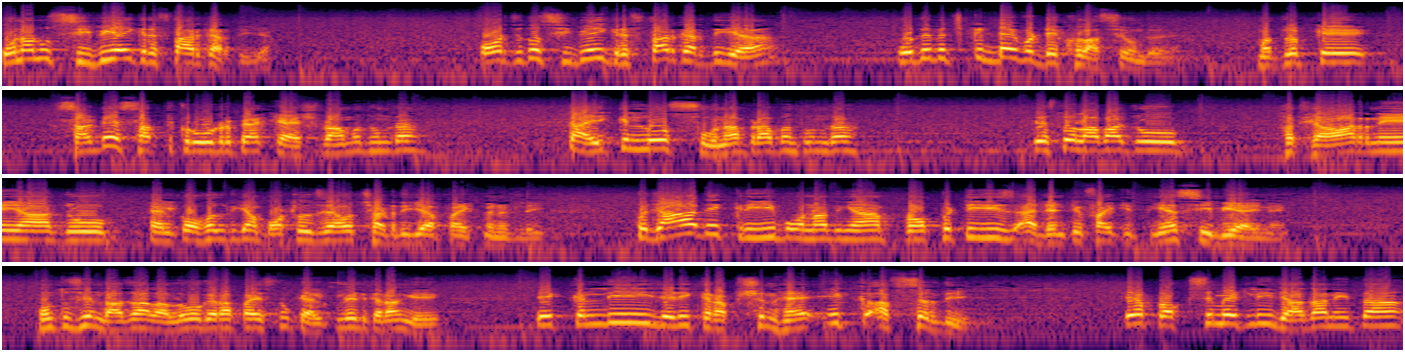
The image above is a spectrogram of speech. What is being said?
ਉਹਨਾਂ ਨੂੰ ਸੀਬੀਆਈ ਗ੍ਰਿਫਤਾਰ ਕਰਦੀ ਆ। ਔਰ ਜਦੋਂ ਸੀਬੀਆਈ ਗ੍ਰਿਫਤਾਰ ਕਰਦੀ ਆ, ਉਹਦੇ ਵਿੱਚ ਕਿੱਡੇ ਵੱਡੇ ਖੁਲਾਸੇ ਹੁੰਦੇ ਨੇ। ਮਤਲਬ ਕਿ 7.5 ਕਰੋੜ ਰੁਪਇਆ ਕੈਸ਼ ਬਰਾਮਦ ਹੁੰਦਾ 2.5 ਕਿਲੋ ਸੋਨਾ ਬਰਾਮਦ ਹੁੰਦਾ। ਇਸ ਤੋਂ ਇਲਾਵਾ ਜੋ ਹਥਿਆਰ ਨੇ ਜਾਂ ਜੋ ਐਲਕੋਹਲ ਦੀਆਂ ਬੋਟਲਸ ਆ, ਉਹ ਛੱਡ ਦਈਏ ਆਪਾਂ 1 ਮਿੰਟ ਲਈ। 50 ਦੇ ਕਰੀਬ ਉਹਨਾਂ ਦੀਆਂ ਪ੍ਰਾਪਰਟੀਆਂ ਆਇਡੈਂਟੀਫਾਈ ਕੀਤੀਆਂ ਸੀਬੀਆਈ ਨੇ। ਹੁਣ ਤੁਸੀਂ ਅੰਦਾਜ਼ਾ ਲਾ ਲਓ, ਅਗਰ ਆਪਾਂ ਇਸ ਨੂੰ ਕੈਲਕੂਲੇਟ ਕਰਾਂਗੇ, ਇਹ ਕੱਲੀ ਜਿਹੜੀ ਕਰਪਸ਼ਨ ਹੈ, ਇੱਕ ਅਫਸਰ ਦੀ, ਇਹ ਅਪਰੋਕਸੀਮੇਟਲੀ ਜ਼ਿਆਦਾ ਨਹੀਂ ਤਾਂ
